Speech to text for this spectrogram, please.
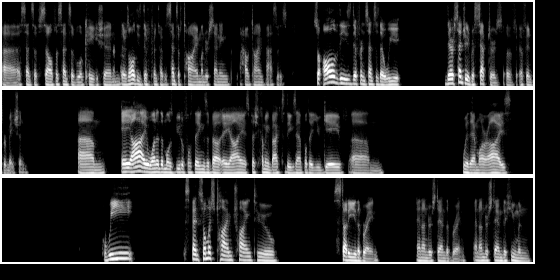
uh, a sense of self, a sense of location. Uh-huh. There's all these different types of sense of time, understanding how time passes. So all of these different senses that we, they're essentially receptors of of information. Um, AI, one of the most beautiful things about AI, especially coming back to the example that you gave, um, with MRIs, we spend so much time trying to study the brain and understand the brain and understand the human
